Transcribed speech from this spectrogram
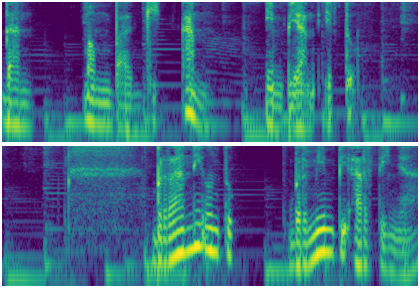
dan membagikan impian itu. Berani untuk bermimpi artinya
